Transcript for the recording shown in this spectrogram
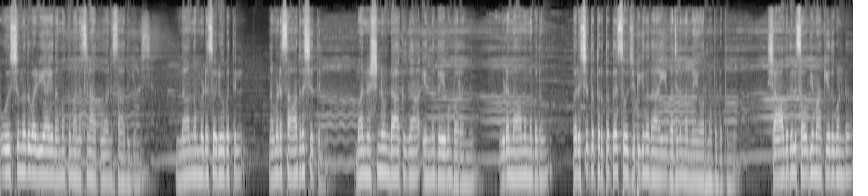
പൂശുന്നത് വഴിയായി നമുക്ക് മനസ്സിലാക്കുവാൻ സാധിക്കുന്നു. നാം നമ്മുടെ സ്വരൂപത്തിൽ നമ്മുടെ സാദൃശ്യത്തിൽ മനുഷ്യനുണ്ടാക്കുക എന്ന് ദൈവം പറഞ്ഞു. ഇവിടെ നാം എന്ന പദം പരിശുദ്ധ തൃത്വത്തെ സൂചിപ്പിക്കുന്നതായി വചനം നമ്മെ ഓർമ്മപ്പെടുത്തുന്നു. ശാപത്തിൽ സൗഖ്യമാക്കിയതുകൊണ്ട്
